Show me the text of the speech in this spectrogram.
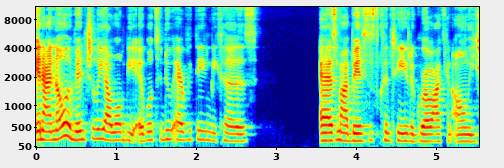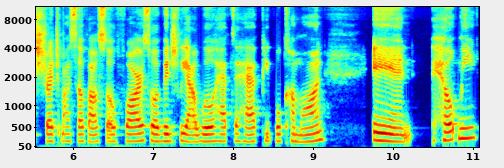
And I know eventually I won't be able to do everything because as my business continue to grow, I can only stretch myself out so far. So eventually I will have to have people come on and help me.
